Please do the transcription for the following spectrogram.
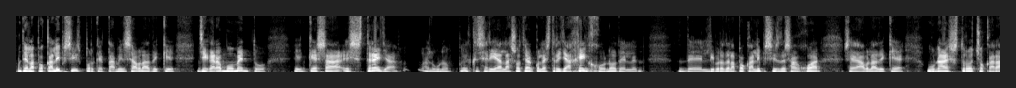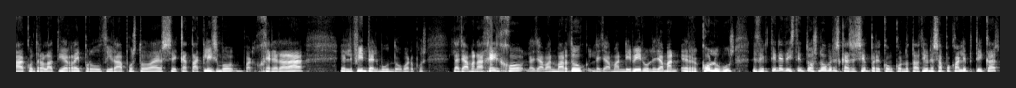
del apocalipsis, porque también se habla de que llegará un momento en que esa estrella algunos pues que sería la asocian con la estrella Genjo, ¿no? Del, del, libro del Apocalipsis de San Juan, se habla de que un astro chocará contra la Tierra y producirá pues todo ese cataclismo, bueno, generará el fin del mundo. Bueno, pues la llaman Ajenjo, la llaman Marduk, le llaman Nibiru, le llaman Hercolubus, es decir, tiene distintos nombres casi siempre con connotaciones apocalípticas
